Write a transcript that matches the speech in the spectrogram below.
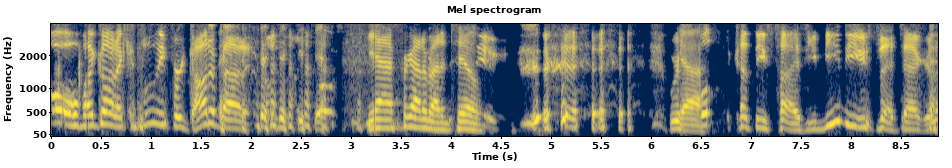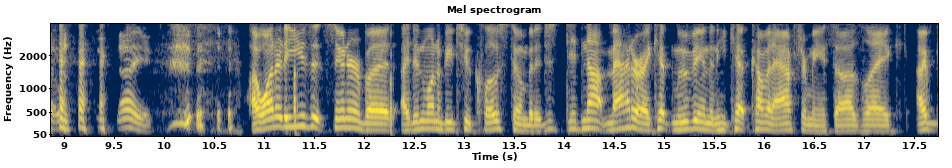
oh my god, I completely forgot about it. I like, Yeah. Yeah, I forgot about it too. dude. We're Yeah. supposed to cut these ties. You need to use that dagger. That was dying. I wanted to use it sooner, but I didn't want to be too close to him. But it just did not matter. I kept moving, and he kept coming after me. So I was like, I've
